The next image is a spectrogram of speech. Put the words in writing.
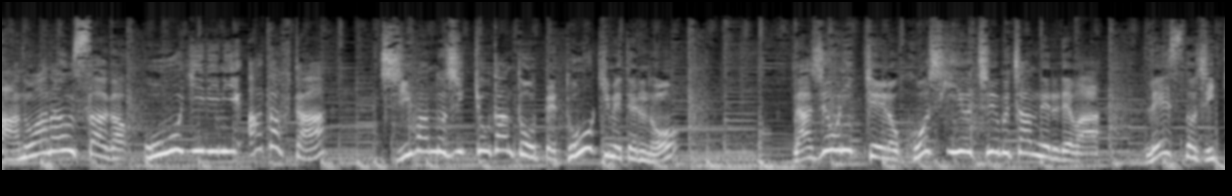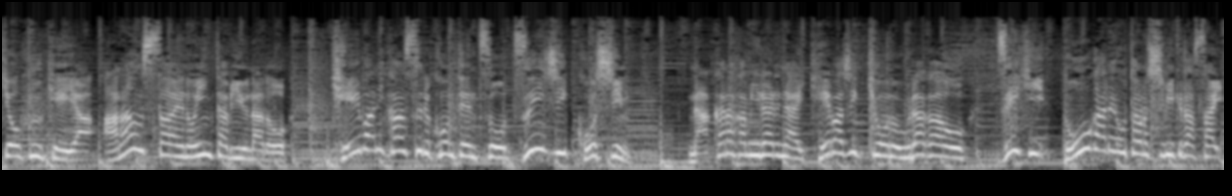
あのアナウンサーが大喜利にあたふた？G1 の実況担当ってどう決めてるの？ラジオ日経の公式 YouTube チャンネルではレースの実況風景やアナウンサーへのインタビューなど競馬に関するコンテンツを随時更新。なかなか見られない競馬実況の裏側をぜひ動画でお楽しみください。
